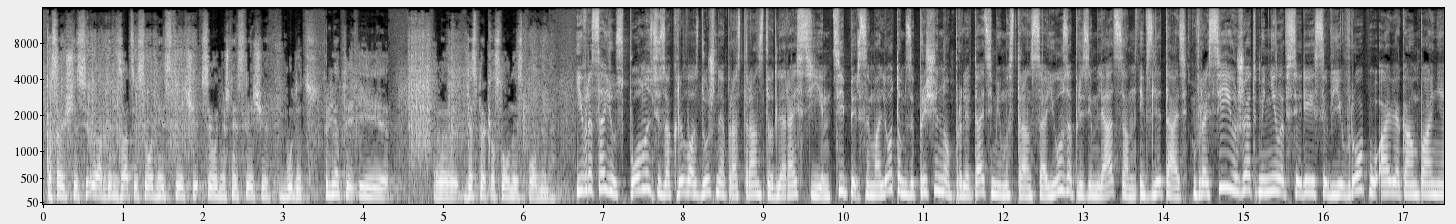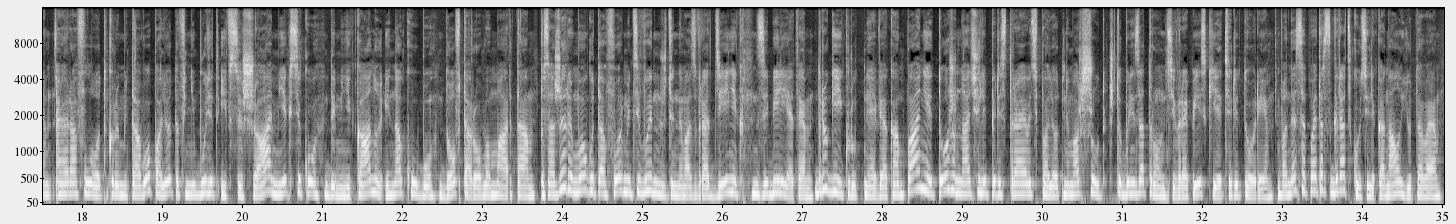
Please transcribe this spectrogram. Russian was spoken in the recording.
касающиеся организации сегодняшней встречи, сегодняшней встречи будут приняты и э, беспрекословно исполнены. Евросоюз полностью закрыл воздушное пространство для России. Теперь самолетам запрещено пролетать мимо стран Союза, приземляться и взлетать. В России уже отменила все рейсы в Европу авиакомпания «Аэрофлот». Кроме того, полетов не будет и в США, Мексику, Доминикану и на Кубу до 2 марта. Пассажиры могут оформить вынужденный возврат денег за билеты. Другие крупные авиакомпании тоже начали перестраивать полетный маршрут, чтобы не затронуть европейские территории. Ванесса Петерс, городской телеканал ЮТВ.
